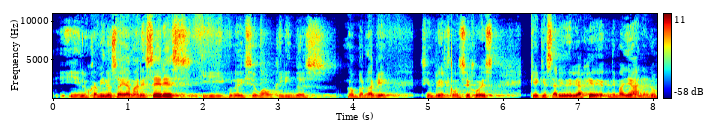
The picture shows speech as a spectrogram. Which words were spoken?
Y en los caminos hay amaneceres y uno dice, wow, qué lindo es, ¿no? ¿Verdad que siempre el consejo es que hay que salir de viaje de, mañana, ¿no?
